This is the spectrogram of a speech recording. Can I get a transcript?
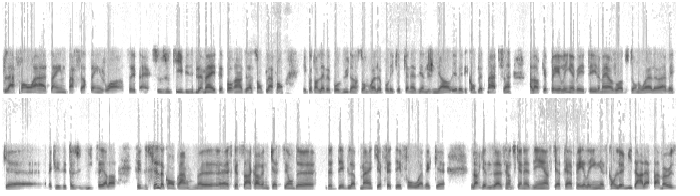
plafond à atteindre par certains joueurs, ben, Suzuki visiblement n'était pas rendu à son plafond. Écoute, on ne l'avait pas vu dans ce tournoi-là pour l'équipe canadienne junior. Il avait été complètement absent, alors que Paling avait été le meilleur joueur du tournoi là, avec, euh, avec les États-Unis. Alors, c'est difficile de comprendre. Euh, est-ce que c'est encore une question de, de, développement qui a fait défaut avec euh, l'organisation du Canadien en ce qui a trait à Paling? Est-ce qu'on l'a mis dans la fameuse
